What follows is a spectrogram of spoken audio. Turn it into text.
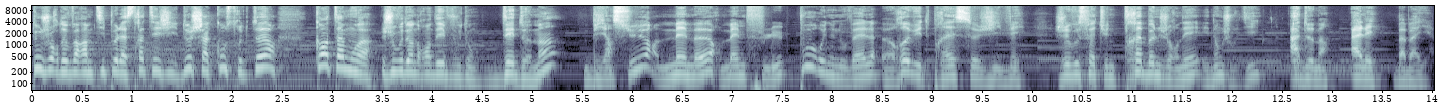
toujours de voir un petit peu la stratégie de chaque constructeur. Quant à moi, je vous donne rendez-vous donc dès demain. Bien sûr, même heure, même flux, pour une nouvelle euh, revue de presse JV. Je vous souhaite une très bonne journée et donc je vous dis à demain. Allez, bye bye.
